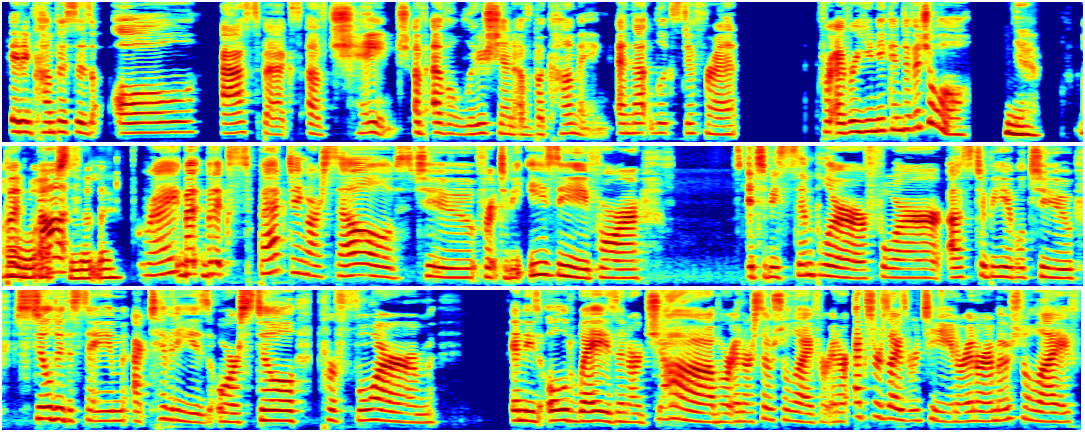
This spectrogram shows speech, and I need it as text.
it encompasses all aspects of change, of evolution, of becoming. And that looks different for every unique individual. Yeah. But oh, not, absolutely. Right. But but expecting ourselves to for it to be easy, for it to be simpler for us to be able to still do the same activities or still perform in these old ways in our job or in our social life or in our exercise routine or in our emotional life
